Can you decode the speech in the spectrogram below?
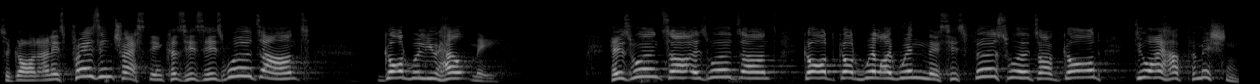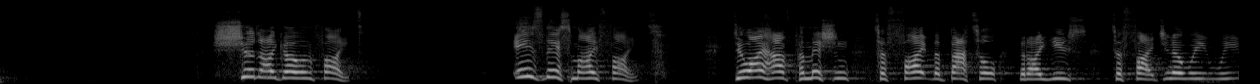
to God. And his prayer is interesting because his, his words aren't, God, will you help me? His words, are, his words aren't, God, God, will I win this? His first words are, God, do I have permission? Should I go and fight? Is this my fight? Do I have permission to fight the battle that I used to fight? Do you know, we, we,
